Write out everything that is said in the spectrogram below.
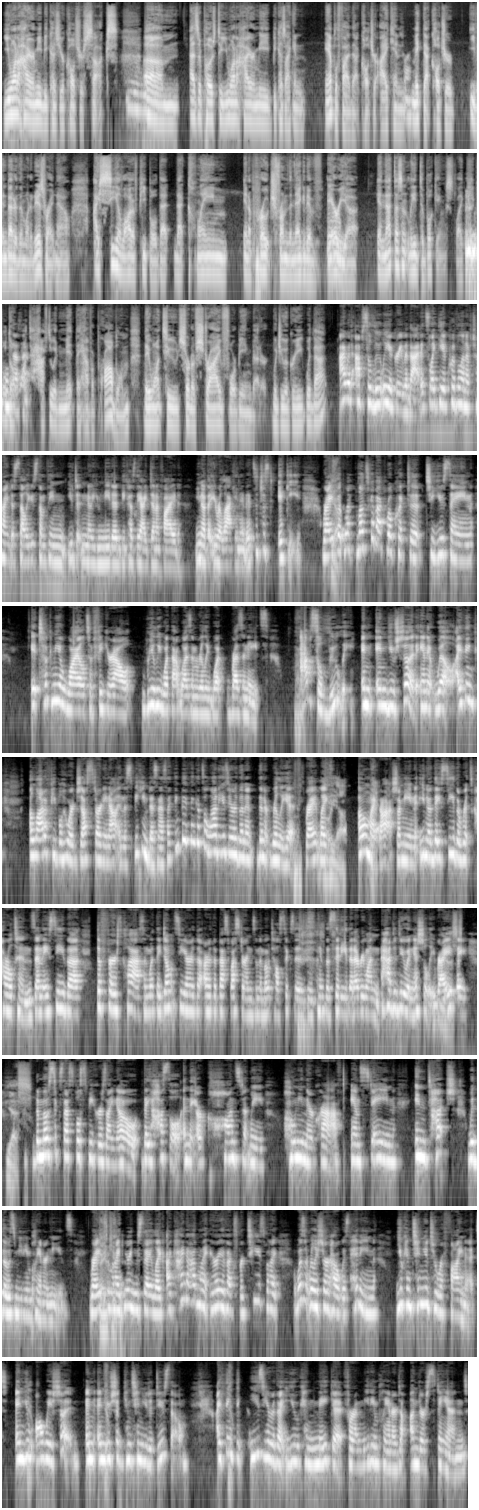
you want to hire me because your culture sucks, mm-hmm. um, as opposed to you want to hire me because I can amplify that culture. I can make that culture even better than what it is right now. I see a lot of people that that claim an approach from the negative mm. area and that doesn't lead to bookings. Like people don't want to have to admit they have a problem. They want to sort of strive for being better. Would you agree with that? I would absolutely agree with that. It's like the equivalent of trying to sell you something you didn't know you needed because they identified, you know, that you were lacking it. It's just icky, right? Yeah. But let, us go back real quick to to you saying it took me a while to figure out really what that was and really what resonates Absolutely. And and you should and it will. I think a lot of people who are just starting out in the speaking business, I think they think it's a lot easier than it than it really is, right? Oh, like oh, yeah. Oh my gosh. I mean, you know, they see the Ritz Carltons and they see the the first class and what they don't see are the are the best westerns and the motel sixes in Kansas City that everyone had to do initially, right? Yes. They yes. The most successful speakers I know, they hustle and they are constantly honing their craft and staying in touch with those meeting planner needs right Thank so when i hear you say like i kind of had my area of expertise but I, wasn't really sure how it was hitting you continue to refine it and you yep. always should and and yep. you should continue to do so i think yep. the easier that you can make it for a meeting planner to understand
